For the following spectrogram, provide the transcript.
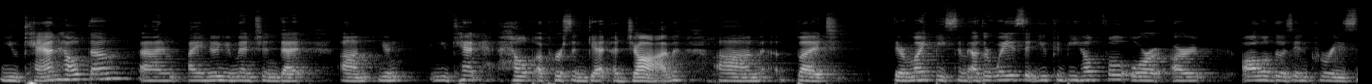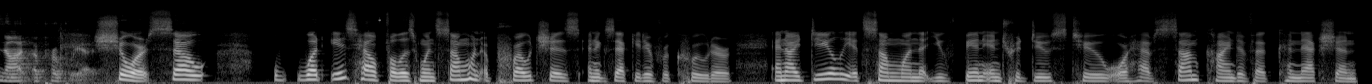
you can help them? And I know you mentioned that um, you you can't help a person get a job, um, but there might be some other ways that you could be helpful, or are all of those inquiries not appropriate? Sure. So, what is helpful is when someone approaches an executive recruiter, and ideally it's someone that you've been introduced to or have some kind of a connection.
